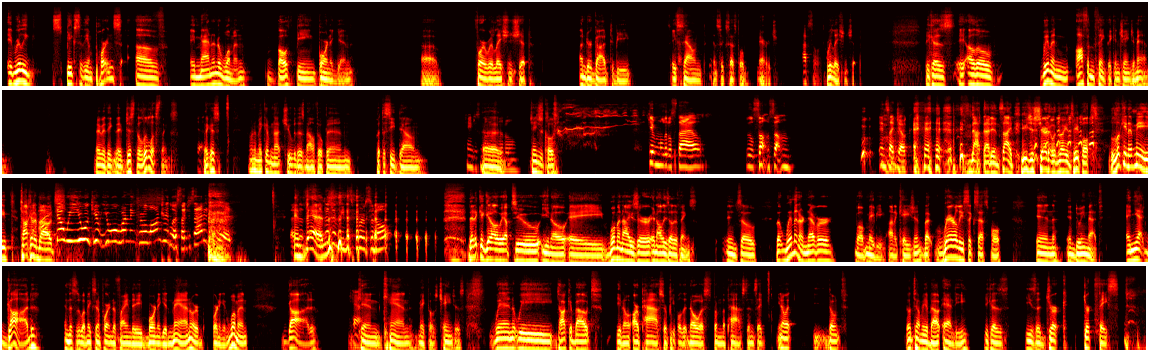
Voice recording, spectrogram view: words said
it really speaks to the importance of a man and a woman both being born again uh, for a relationship under God to be a sound and successful marriage Absolutely. relationship. Because eh, although women often think they can change a man, maybe think they just the littlest things. Yes. Like I guess I'm going to make him not chew with his mouth open, put the seat down, Change his clothes uh, a little. change his clothes. Give him a little style. a little something, something. Inside joke. it's not that inside. You just shared it with millions of people, looking at me talking about. I, no, we, you were you were running through a laundry list. I just added to it. That And then- that doesn't mean it's personal. then it could get all the way up to you know a womanizer and all these other things and so but women are never well maybe on occasion but rarely successful in in doing that. And yet god and this is what makes it important to find a born again man or born again woman god Can. can can make those changes. When we talk about you know our past or people that know us from the past and say you know what? Don't don't tell me about andy because he's a jerk jerk face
